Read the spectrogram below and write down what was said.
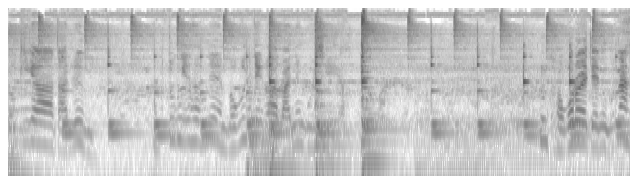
여기가 나름 목동에서는 먹을 데가 많은 곳이에요. 좀 더 걸어야 되는구나.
